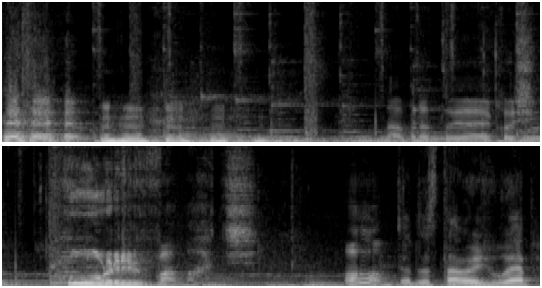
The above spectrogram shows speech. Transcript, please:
Dobra, to ja jakoś... Kurwa mać! O, To dostałeś w łeb?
